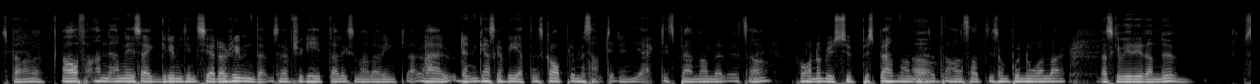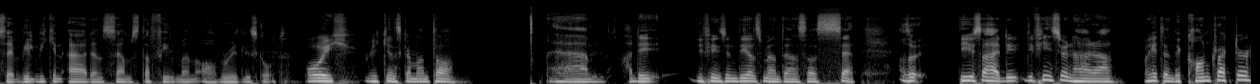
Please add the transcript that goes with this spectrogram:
spännande. Ja, han, han är så här grymt intresserad av rymden så jag försöker hitta liksom alla vinklar. Och här, den är ganska vetenskaplig men samtidigt är den jäkligt spännande. Vet, så. Ja. För honom blir det superspännande. Ja. Han satt liksom på nålar. Men ska vi redan nu se, vil- vilken är den sämsta filmen av Ridley Scott? Oj, vilken ska man ta? Ja, det, det finns ju en del som jag inte ens har sett. Alltså, det är ju så här, det, det finns ju den här, äh, vad heter den? The Contractor?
